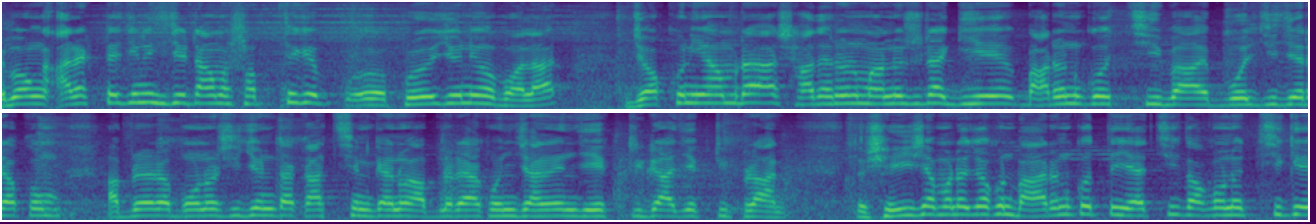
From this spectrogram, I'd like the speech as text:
এবং আরেকটা জিনিস যেটা আমার সবথেকে প্রয়োজনীয় বলার যখনই আমরা সাধারণ মানুষরা গিয়ে বারণ করছি বা বলছি যেরকম আপনারা বনসৃজনটা কাটছেন কেন আপনারা এখন জানেন যে একটি গাছ একটি প্রাণ। তো সেই হিসাবে আমরা যখন বারণ করতে যাচ্ছি তখন হচ্ছে কি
